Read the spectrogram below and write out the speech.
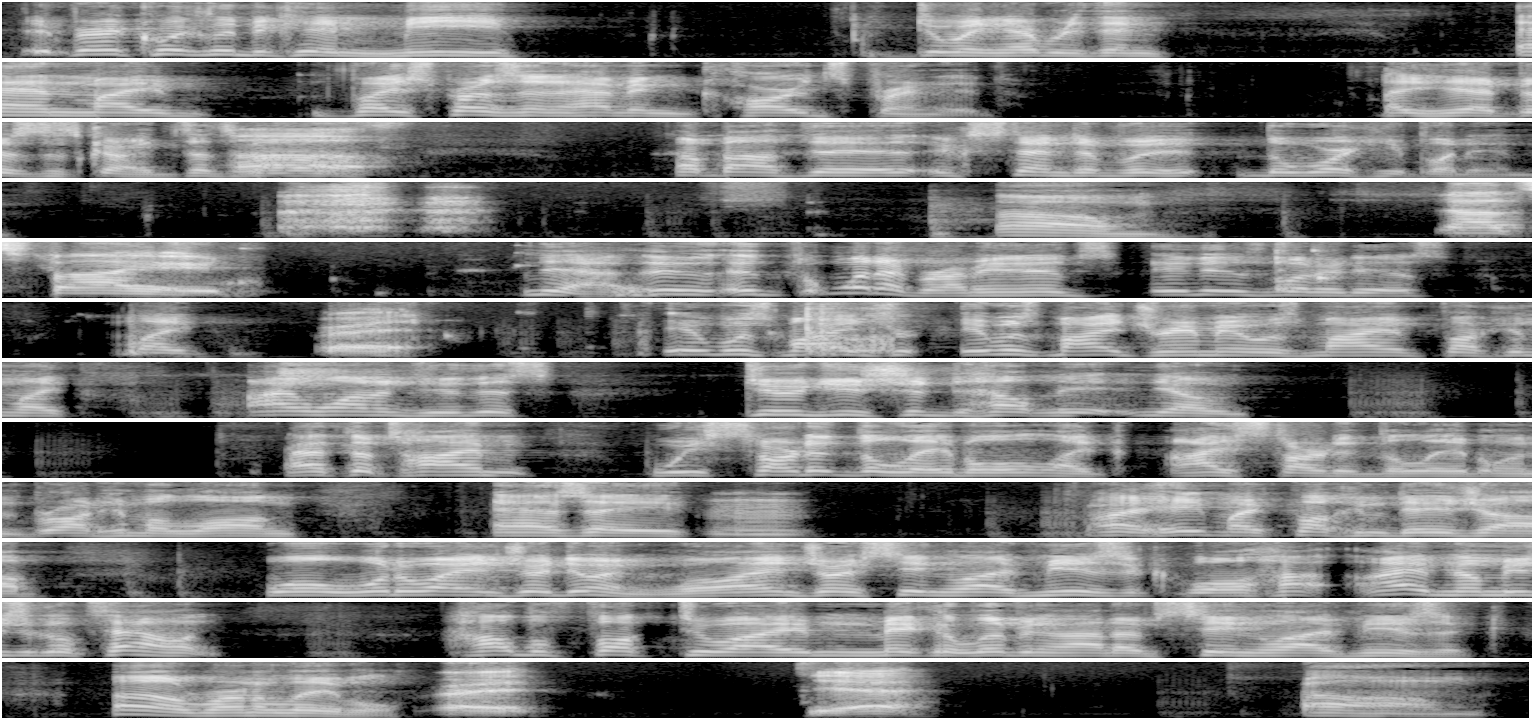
It very quickly became me doing everything and my vice president having cards printed. He had business cards. That's about, Oh, about the extent of the work he put in. Um, that's fired. yeah, it, it's whatever. I mean, it's it is what it is. Like Right. it was my it was my dream. It was my fucking like I want to do this, dude. You should help me. You know, at the time we started the label, like I started the label and brought him along as a. Mhm. I hate my fucking day job. Well, what do I enjoy doing? Well, I enjoy seeing live music. Well, how, I have no musical talent. How the fuck do I make a living out of seeing live music? Oh, run a label. Right. Yeah. Um,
